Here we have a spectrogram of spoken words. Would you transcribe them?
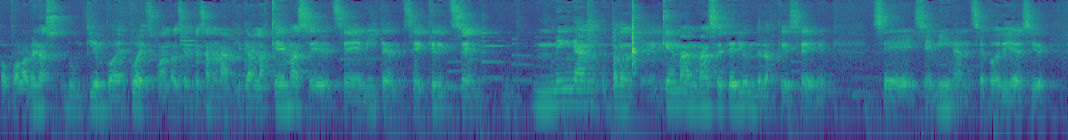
o por lo menos un tiempo después, cuando se empezaron a aplicar las quemas, se, emiten, se, se, minan, perdón, se queman más Ethereum de los que se, se, minan, se podría decir.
